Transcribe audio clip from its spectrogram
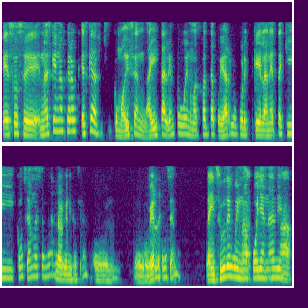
eso se. No es que no creo. Es que, como dicen, hay talento, güey. Nomás falta apoyarlo. Porque la neta aquí. ¿Cómo se llama esa madre? ¿La organización? ¿O el, o el gobierno? ¿Cómo se llama? La INSUDE, güey, no Ah, apoya a nadie. ah,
